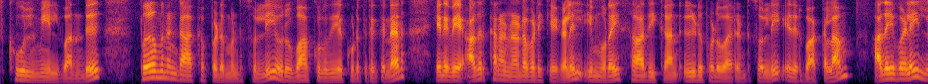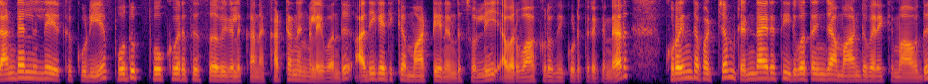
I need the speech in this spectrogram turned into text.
ஸ்கூல் மீல் வந்து பெர்மனண்ட் ஆக்கப்படும் என்று சொல்லி ஒரு வாக்குறுதியை கொடுத்திருக்கிறார். எனவே அதற்கான நடவடிக்கைகளில் இம்முறை சாதிகான் ஈடுபடுவார் என்று சொல்லி எதிர்பார்க்கலாம். அதேவேளை லண்டனில் இருக்கக்கூடிய பொது போக்குவரத்து சேவைகளுக்கான கட்டணங்களை வந்து அதிகரிக்க மாட்டேன் என்று சொல்லி அவர் வாக்குறுதி கொடுத்திருக்கிறார். குறைந்தபட்சம் ரெண்டாயிரத்தி இருபத்தைந்தாம் ஆண்டு வரைக்குமாவது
